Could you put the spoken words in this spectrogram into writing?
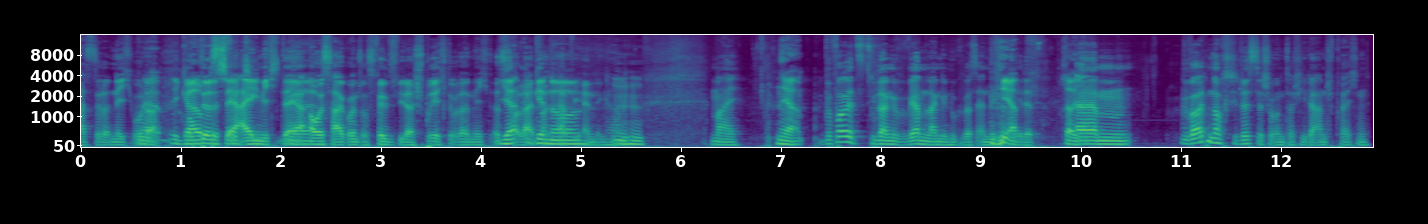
passt oder nicht oder Egal, ob ob das das der verdient- eigentlich der ja. Aussage unseres Films widerspricht oder nicht. Es Ja, soll einfach genau. ein Happy Ending haben. Mhm. Mai. Ja, Bevor wir jetzt zu lange, wir haben lang genug über das Ende Ja. geredet. Ähm, wir wollten noch stilistische Unterschiede ansprechen.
